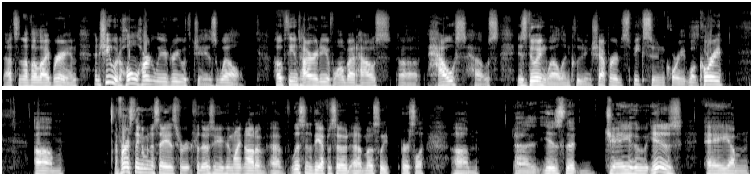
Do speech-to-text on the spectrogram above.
That's another librarian, and she would wholeheartedly agree with Jay as well. Hope the entirety of Wombat House, uh, House House is doing well, including Shepard. Speak soon, Corey. Well, Corey, um, the first thing I'm going to say is for, for those of you who might not have, have listened to the episode, uh, mostly Ursula, um, uh, is that Jay, who is a um,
